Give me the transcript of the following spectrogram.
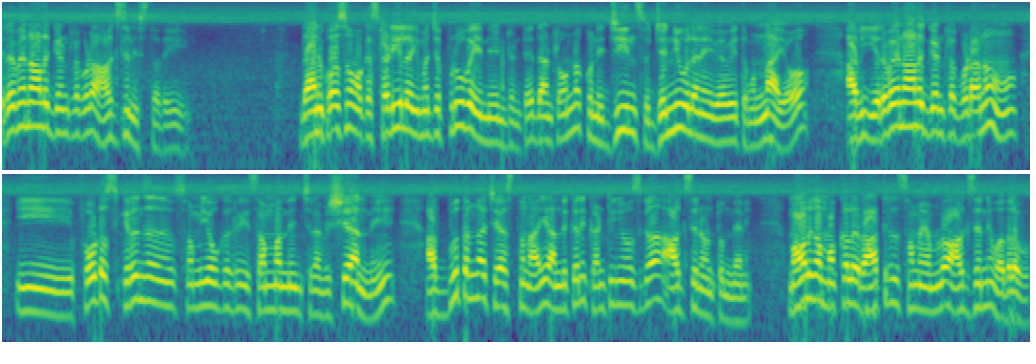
ఇరవై నాలుగు గంటలు కూడా ఆక్సిజన్ ఇస్తుంది. దానికోసం ఒక స్టడీలో ఈ మధ్య ప్రూవ్ అయింది ఏంటంటే దాంట్లో ఉన్న కొన్ని జీన్స్ జన్యువులు అనేవి ఏవైతే ఉన్నాయో అవి ఇరవై నాలుగు గంటలు కూడాను ఈ ఫోటోస్ కిరణ్ సంయోగకి సంబంధించిన విషయాన్ని అద్భుతంగా చేస్తున్నాయి. అందుకని కంటిన్యూస్గా ఆక్సిజన్ ఉంటుందని. మామూలుగా మొక్కలు రాత్రుల సమయంలో ఆక్సిజన్ని వదలవు.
